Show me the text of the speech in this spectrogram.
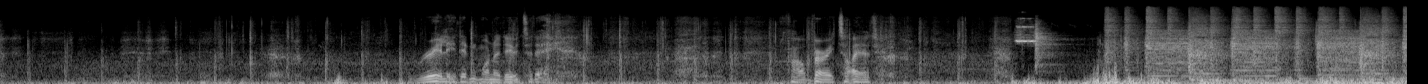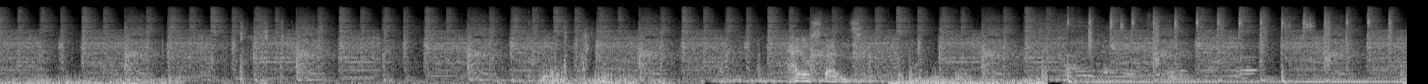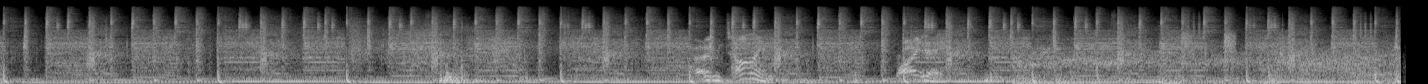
Really didn't want to do today. Felt very tired. Hailstones. Home time. Friday.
